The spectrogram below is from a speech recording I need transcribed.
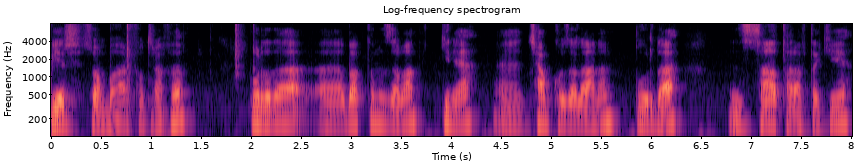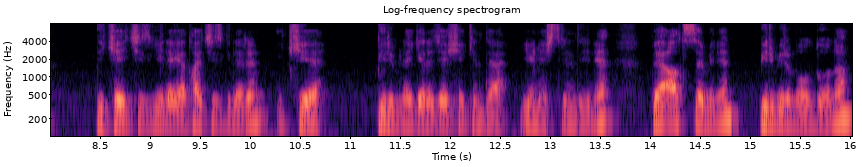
bir sonbahar fotoğrafı. Burada da e, baktığımız zaman yine e, çam kozalağının burada e, sağ taraftaki dikey çizgi ile yatay çizgilerin iki birimine gelecek şekilde yerleştirildiğini ve alt zeminin bir birim olduğunu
